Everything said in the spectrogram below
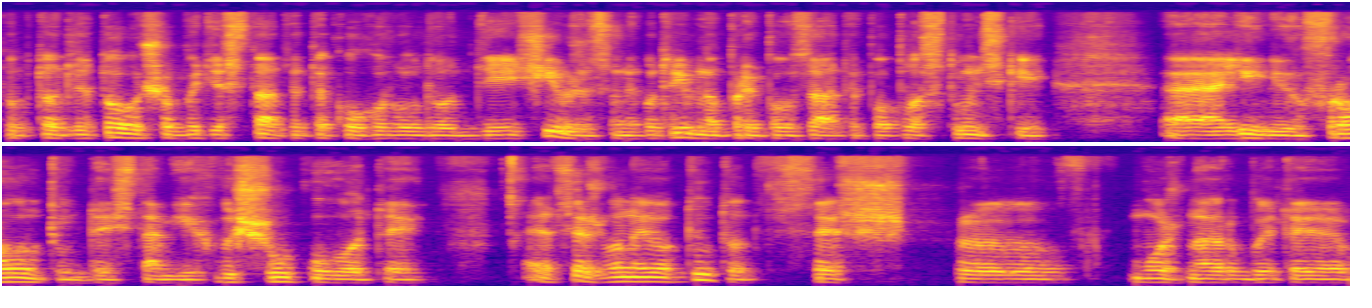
Тобто для того, щоб дістати такого роду діячів, вже це не потрібно приповзати по пластунській е, лінію фронту, десь там їх вишукувати. Е, Це ж вони отут, от все ж е, можна робити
